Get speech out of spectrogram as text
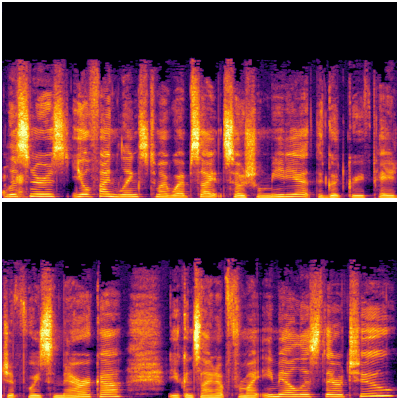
okay. listeners. You'll find links to my website and social media at the Good Grief page at Voice America. You can sign up for my email list there too,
